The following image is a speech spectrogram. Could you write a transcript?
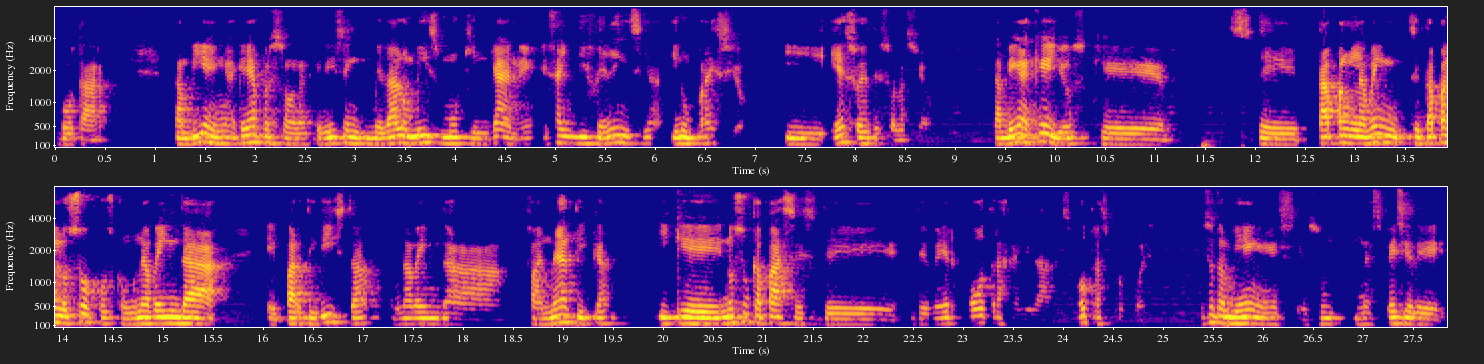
votar. También aquellas personas que dicen me da lo mismo quien gane, esa indiferencia tiene un precio y eso es desolación. También aquellos que se tapan, la se tapan los ojos con una venda eh, partidista, una venda fanática y que no son capaces de, ver otras realidades, otras propuestas. Eso también es, una especie de,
